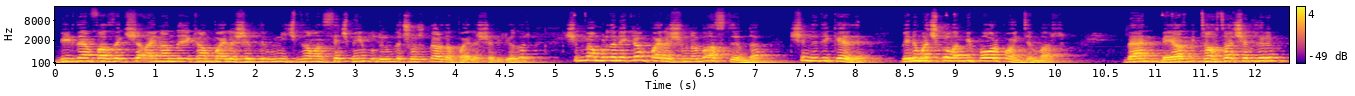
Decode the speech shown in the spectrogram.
birden fazla kişi aynı anda ekran paylaşabilir. Bunu hiçbir zaman seçmeyin. Bu durumda çocuklar da paylaşabiliyorlar. Şimdi ben buradan ekran paylaşımına bastığımda şimdi dikkat edin. Benim açık olan bir PowerPoint'im var. Ben beyaz bir tahta açabilirim.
